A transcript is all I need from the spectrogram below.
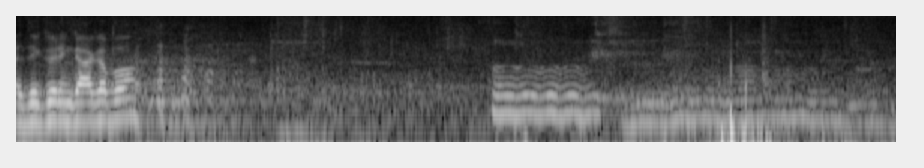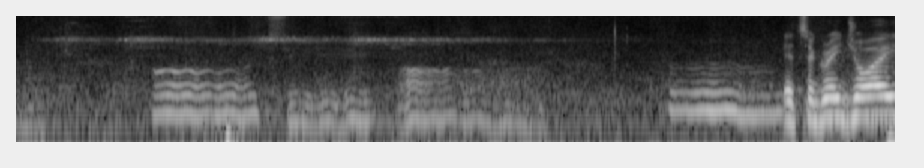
I did good in Gaga Ball? It's a great joy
